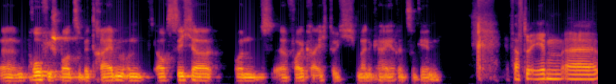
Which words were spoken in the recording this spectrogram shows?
ähm, Profisport zu betreiben und auch sicher und erfolgreich durch meine Karriere zu gehen. Jetzt hast du eben äh,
